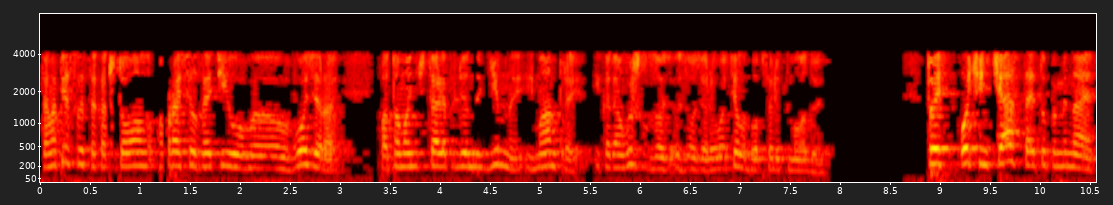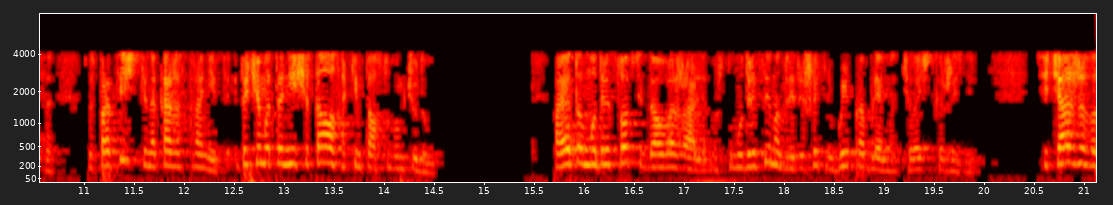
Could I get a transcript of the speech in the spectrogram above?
Там описывается, как, что он попросил зайти в, в озеро, потом они читали определенные гимны и мантры, и когда он вышел из озера, его тело было абсолютно молодое. То есть очень часто это упоминается, то есть практически на каждой странице. И причем это не считалось каким-то особым чудом. Поэтому мудрецов всегда уважали, потому что мудрецы могли решить любые проблемы человеческой жизни. Сейчас же, в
